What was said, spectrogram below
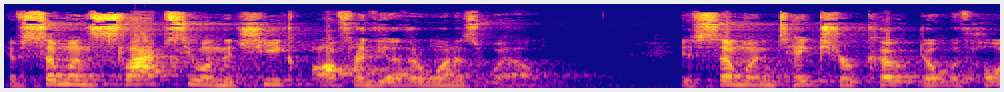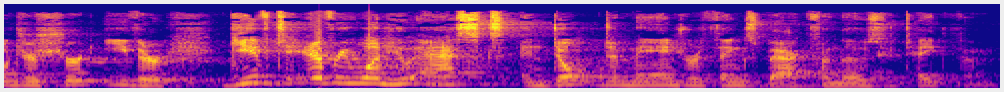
If someone slaps you on the cheek, offer the other one as well. If someone takes your coat, don't withhold your shirt either. Give to everyone who asks, and don't demand your things back from those who take them.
